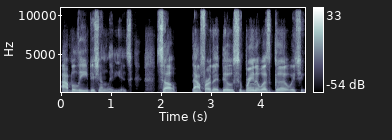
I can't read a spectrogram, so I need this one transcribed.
I believe this young lady is. So, without further ado, Sabrina, what's good with you?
